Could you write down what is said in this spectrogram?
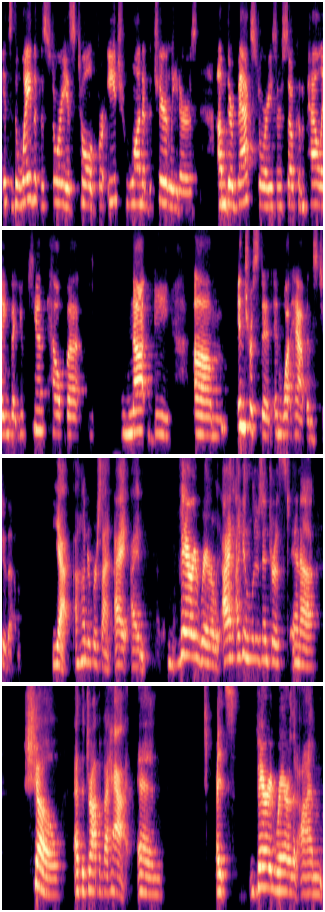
it's the way that the story is told for each one of the cheerleaders. Um, their backstories are so compelling that you can't help but not be um, interested in what happens to them. Yeah, a hundred percent. I I very rarely I, I can lose interest in a show at the drop of a hat. And it's very rare that I'm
